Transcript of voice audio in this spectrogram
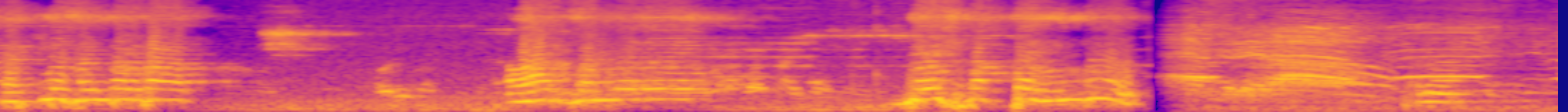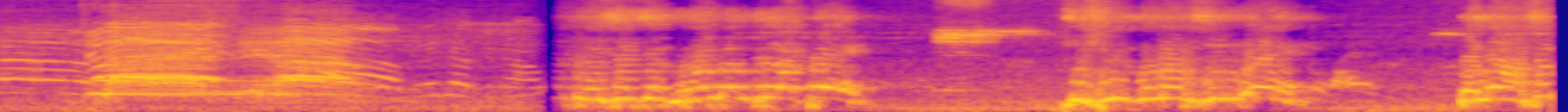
घटनेसंदर्भात आज जमलेले देशभक्त हिंदू देशाचे गृहमंत्री होते सुशील कुमार शिंदे. त्यांनी असं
